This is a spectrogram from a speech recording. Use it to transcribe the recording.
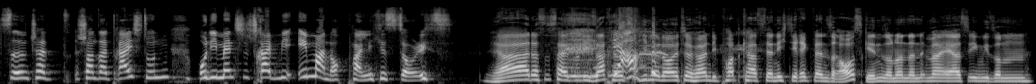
schon seit drei Stunden und die Menschen schreiben mir immer noch peinliche Stories. Ja, das ist halt so die Sache. Ja. Viele Leute hören die Podcasts ja nicht direkt, wenn sie rausgehen, sondern dann immer erst irgendwie so ein,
